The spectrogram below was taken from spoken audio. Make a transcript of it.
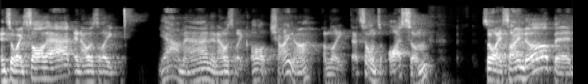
And so I saw that and I was like, yeah, man. And I was like, oh, China. I'm like, that sounds awesome. So I signed up and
